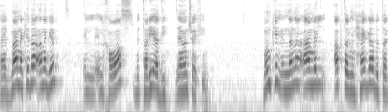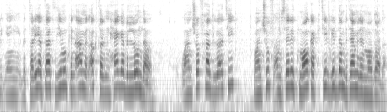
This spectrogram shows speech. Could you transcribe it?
طيب معنى كده أنا جبت الخواص بالطريقة دي زي ما أنتم شايفين. ممكن إن أنا أعمل أكتر من حاجة بالطريقة يعني بالطريقة بتاعتي دي ممكن أعمل أكتر من حاجة باللون دوت. وهنشوفها دلوقتي وهنشوف أمثلة مواقع كتير جدا بتعمل الموضوع ده.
